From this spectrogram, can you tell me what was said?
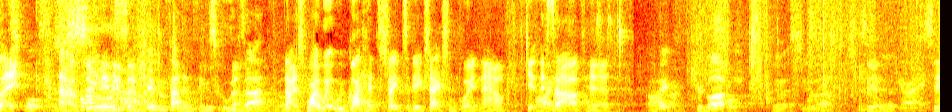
like, Xbox. Absolutely We awesome. haven't found anything as cool as that. No, that's why we- we've got to head straight to the extraction point now. Get this Right. out of here. All right. Good luck. Yeah, see you later. See ya. You alright? See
